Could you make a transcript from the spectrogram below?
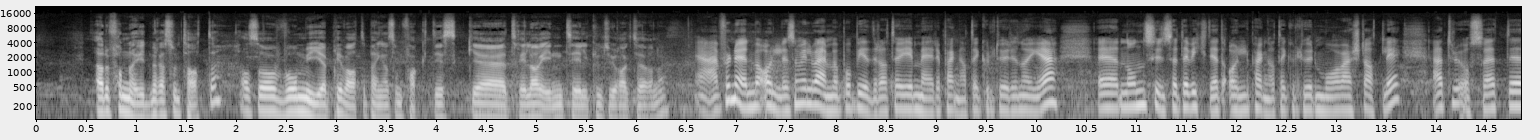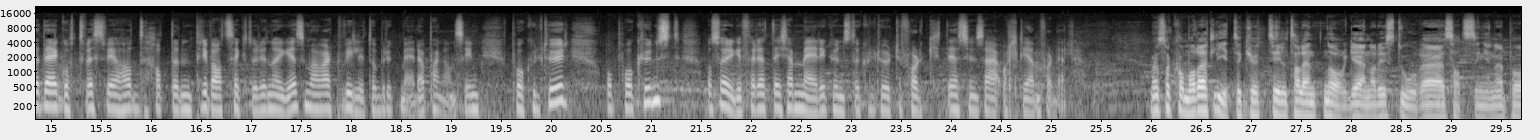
Er du fornøyd med resultatet? Altså Hvor mye private penger som faktisk eh, triller inn til kulturaktørene? Jeg er fornøyd med alle som vil være med på å bidra til å gi mer penger til kultur i Norge. Eh, noen syns det er viktig at alle penger til kultur må være statlig. Jeg tror også at eh, det er godt hvis vi hadde hatt en privat sektor i Norge som har vært villig til å bruke mer av pengene sine på kultur og på kunst, og sørge for at det kommer mer kunst og kultur til folk. Det syns jeg alltid er en fordel. Men så kommer det et lite kutt til Talent Norge, en av de store satsingene på,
